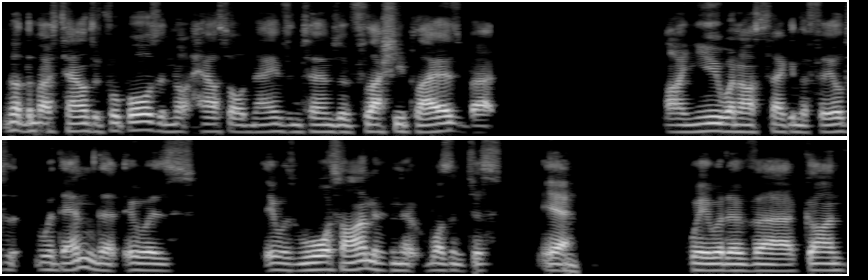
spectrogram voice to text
not the most talented footballers and not household names in terms of flashy players, but I knew when I was taking the field with them that it was, it was wartime and it wasn't just, yeah, we would have, uh, gone,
